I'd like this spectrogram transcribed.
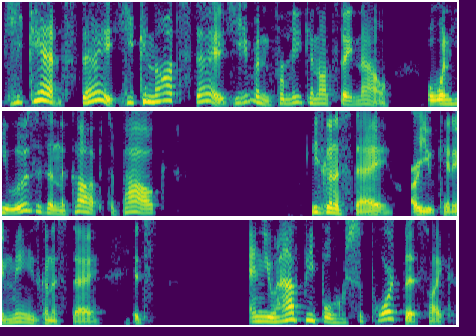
he can't stay. He cannot stay. He even for me cannot stay now. But when he loses in the cup to PAOK, He's going to stay. Are you kidding me? He's going to stay. It's and you have people who support this like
